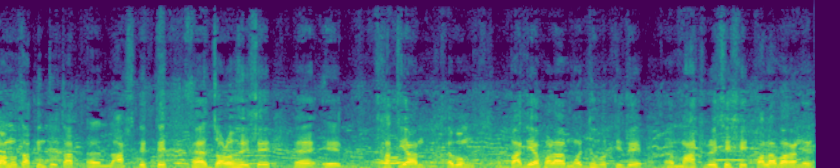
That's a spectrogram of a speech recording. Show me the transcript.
জনতা কিন্তু তার লাশ দেখতে জড়ো হয়েছে। সাতিয়ান এবং বাদিয়াপাড়া মধ্যবর্তী যে মাঠ রয়েছে, সেই কলা বাগানের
